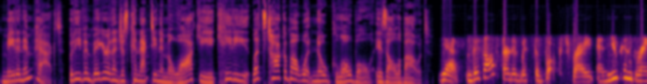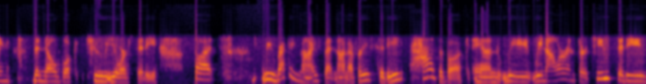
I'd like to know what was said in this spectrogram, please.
made an impact. But even bigger than just connecting in Milwaukee, Katie, let's talk about what KNOW Global is all about. Yes, this all started with the books, right? And you can bring the KNOW book to your city. But we recognize that not every city has a book, and we we now are in 13 cities.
